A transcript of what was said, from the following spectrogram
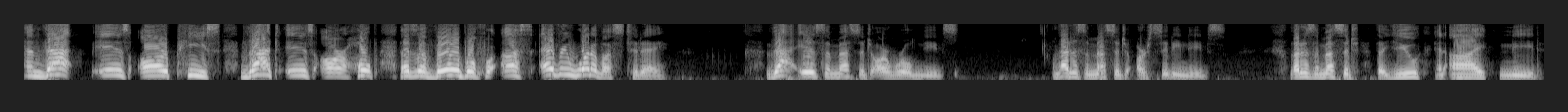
And that is our peace. That is our hope that is available for us, every one of us today. That is the message our world needs. That is the message our city needs. That is the message that you and I need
